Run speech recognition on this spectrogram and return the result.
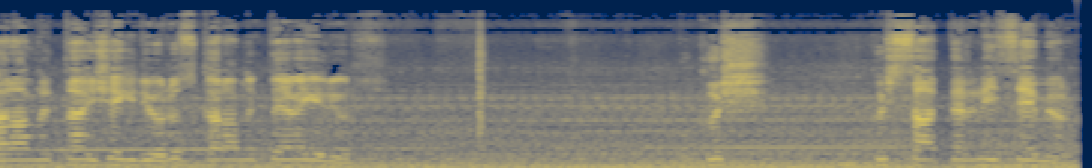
karanlıkta işe gidiyoruz. Karanlıkta eve geliyoruz. Kış kış saatlerini hiç sevmiyorum.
